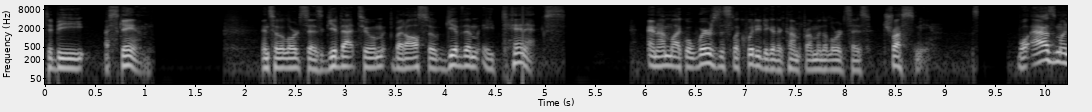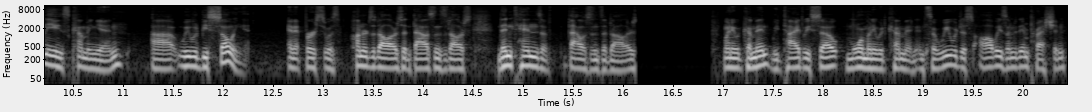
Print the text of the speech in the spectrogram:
to be a scam. And so the Lord says, "Give that to them, but also give them a 10x." And I'm like, "Well, where's this liquidity going to come from?" And the Lord says, "Trust me." Well, as money is coming in, uh, we would be sowing it. And at first it was hundreds of dollars and thousands of dollars, then tens of thousands of dollars. Money would come in, we tithe, we sow, more money would come in. And so we were just always under the impression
